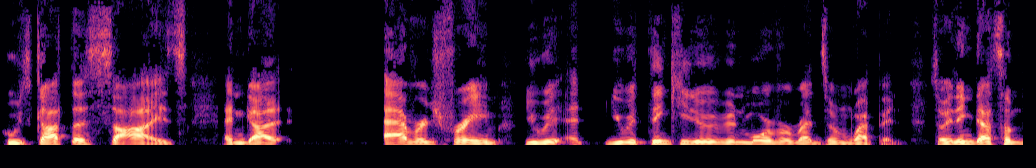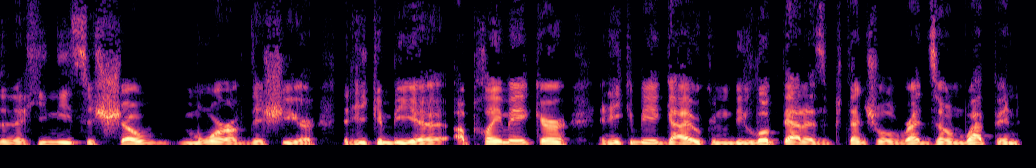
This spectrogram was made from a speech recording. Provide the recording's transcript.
who's got the size and got average frame, you would eh, you would think he would have been more of a red zone weapon. So I think that's something that he needs to show more of this year. That he can be a, a playmaker and he can be a guy who can be looked at as a potential red zone weapon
